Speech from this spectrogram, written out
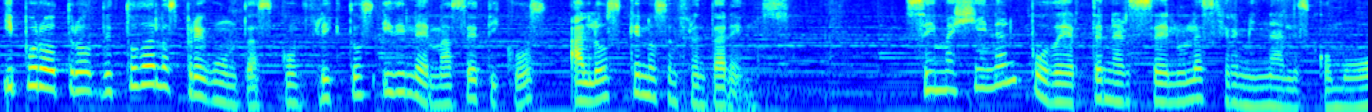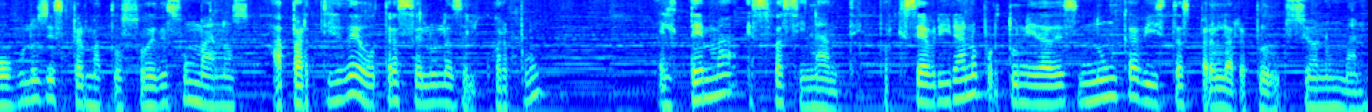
y por otro de todas las preguntas, conflictos y dilemas éticos a los que nos enfrentaremos. ¿Se imaginan poder tener células germinales como óvulos y espermatozoides humanos a partir de otras células del cuerpo? El tema es fascinante porque se abrirán oportunidades nunca vistas para la reproducción humana.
